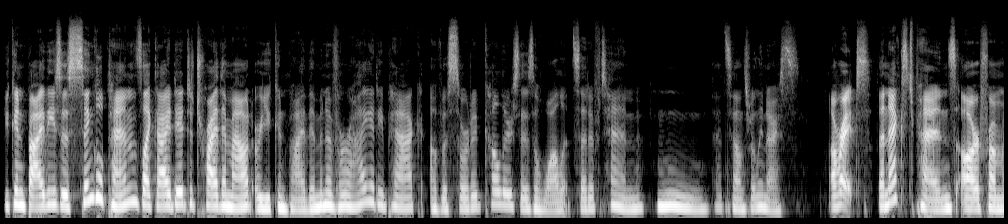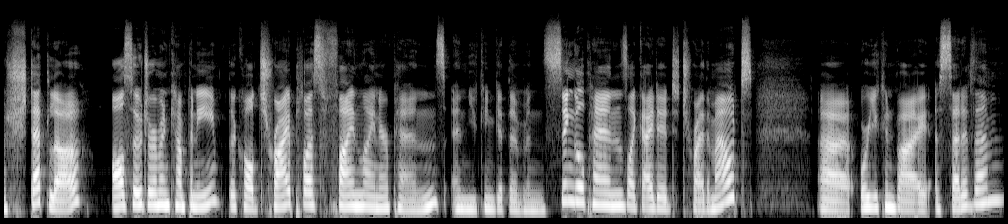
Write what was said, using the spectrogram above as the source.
You can buy these as single pens like I did to try them out, or you can buy them in a variety pack of assorted colors as a wallet set of 10. Hmm, that sounds really nice. All right, the next pens are from Staedtler, also German company. They're called Tri Plus Fineliner pens, and you can get them in single pens like I did to try them out, uh, or you can buy a set of them.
